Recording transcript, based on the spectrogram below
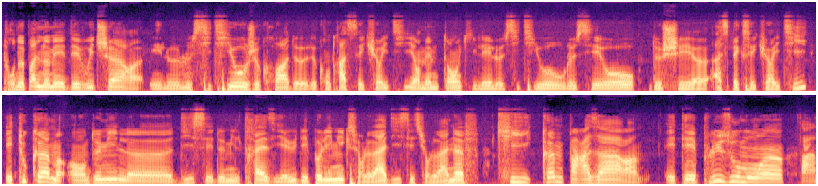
pour ne pas le nommer, Dave Witcher est le, le CTO, je crois, de, de, Contrast Security en même temps qu'il est le CTO ou le CEO de chez Aspect Security. Et tout comme en 2010 et 2013, il y a eu des polémiques sur le A10 et sur le A9 qui, comme par hasard, était plus ou moins, enfin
